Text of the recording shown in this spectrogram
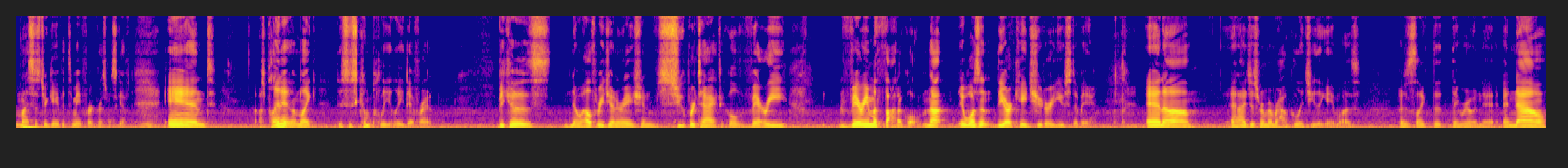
my sister gave it to me for a Christmas gift, mm. and I was playing it, and I'm like, this is completely different because no health regeneration, super tactical, very, very methodical. Not it wasn't the arcade shooter it used to be, and um, and I just remember how glitchy the game was. I just like the, they ruined it, and now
